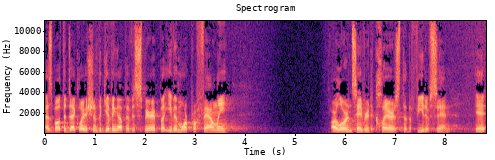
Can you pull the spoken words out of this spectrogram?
as both the declaration of the giving up of his spirit, but even more profoundly, our Lord and Savior declares that the defeat of sin. It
